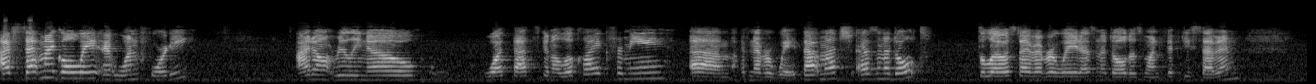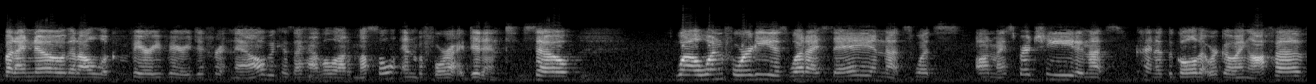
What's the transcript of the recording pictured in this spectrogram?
I've set my goal weight at 140. I don't really know what that's going to look like for me. Um, I've never weighed that much as an adult. The lowest I've ever weighed as an adult is 157 but I know that I'll look very, very different now because I have a lot of muscle, and before I didn't. So, while 140 is what I say, and that's what's on my spreadsheet, and that's kind of the goal that we're going off of,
